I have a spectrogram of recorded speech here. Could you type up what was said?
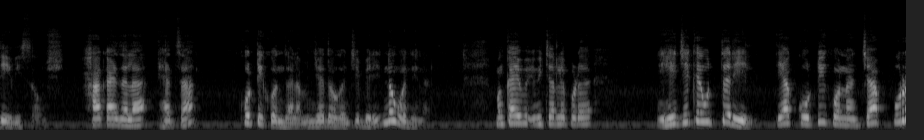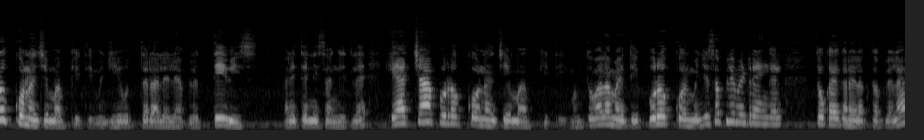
तेवीस अंश. हा काय झाला? ह्याचा कोटी कोण झाला? म्हणजे या दोघांची बेरीज नव्वद येणार. मग काय वि- विचारले पुढं? हे जे काही उत्तर येईल त्या कोटी कोणाच्या पूरक कोणाचे माप किती म्हणजे हे उत्तर आलेले आपलं तेवीस. आणि त्यांनी सांगितलंय याच्या पूरक कोणाचे माप किती? मग तुम्हाला माहिती आहे, पूरक कोण म्हणजे सप्लिमेंटरी अँगल तो काय करायला लागतो आपल्याला?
